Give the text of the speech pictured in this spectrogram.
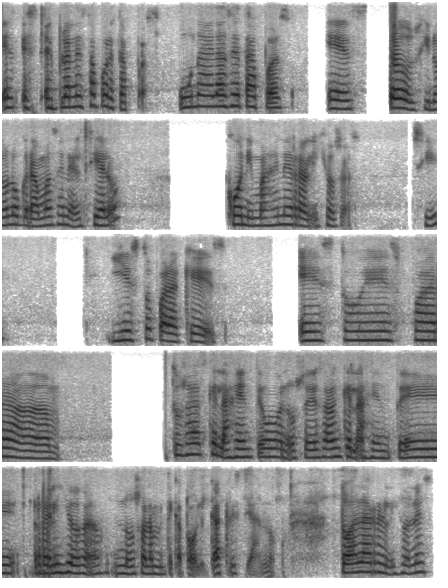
es- es- el plan está por etapas. Una de las etapas es producir hologramas en el cielo con imágenes religiosas, ¿sí? ¿Y esto para qué es? Esto es para... Tú sabes que la gente, bueno, ustedes saben que la gente religiosa, no solamente católica, cristiana, todas las religiones,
